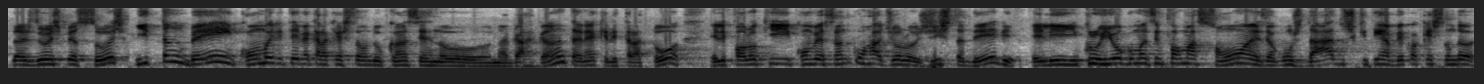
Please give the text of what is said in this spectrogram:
das duas pessoas. E também, como ele teve aquela questão do câncer no, na garganta, né, que ele tratou, ele falou que conversando com o radiologista dele, ele incluiu algumas informações, alguns dados que tem a ver com a questão do,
